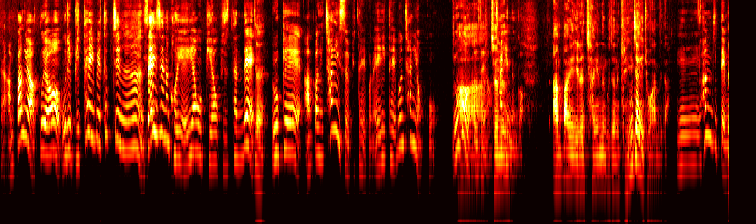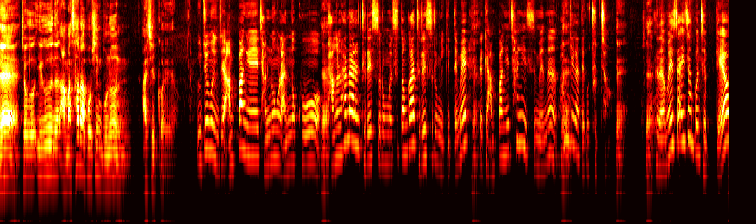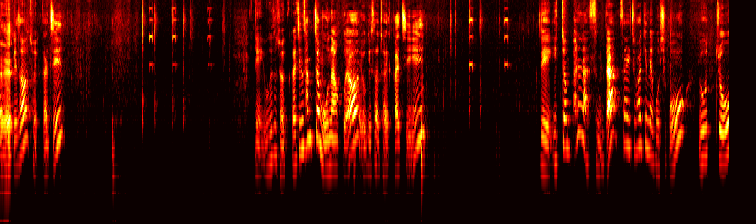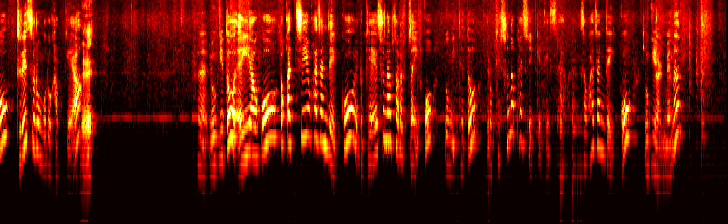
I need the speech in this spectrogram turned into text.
자, 안방에 왔고요. 우리 B 타입의 특징은 사이즈는 거의 A하고 B하고 비슷한데 네. 이렇게 안방에 창이 있어요. B 타입은 A 타입은 창이 없고. 요거 아, 어떠세요? 저는 창 있는 거. 안방에 이런 창 있는 거 저는 굉장히 좋아합니다. 음, 환기 때문에. 네, 저거 이거는 아마 살아보신 분은 아실 거예요. 요즘은 이제 안방에 장롱을 안 놓고 네. 방을 하나를 드레스룸을 쓰던가 드레스룸이 있기 때문에 네. 이렇게 안방에 창이 있으면은 환기가 되고 좋죠. 네. 네. 그 다음에 사이즈 한번 재볼게요. 네. 여기서 저기까지. 네, 여기서 저기까지는 3.5 나왔고요. 여기서 저기까지. 네, 2.8 나왔습니다. 사이즈 확인해 보시고 요쪽 드레스룸으로 가볼게요. 네. 네, 여기도 A하고 똑같이 화장대 있고 이렇게 수납 서랍장 있고 요 밑에도 이렇게 수납할 수 있게 돼 있어요. 그래서 화장대 있고 여기 열면은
